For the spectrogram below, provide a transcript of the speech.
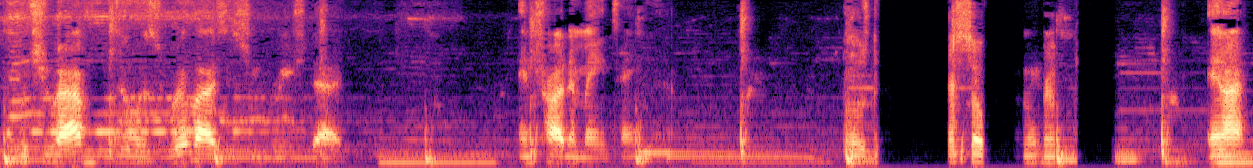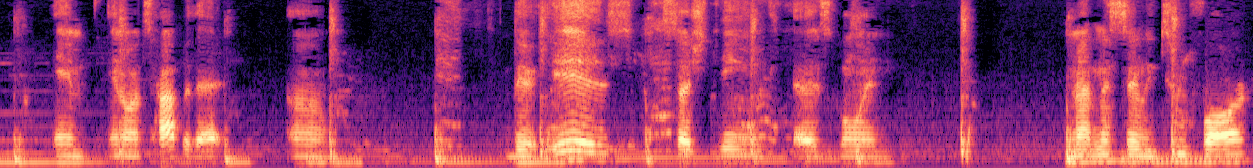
What you have to do is realize that you've reached that and try to maintain that. That's so. And I and and on top of that, um, there is such thing as going not necessarily too far,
